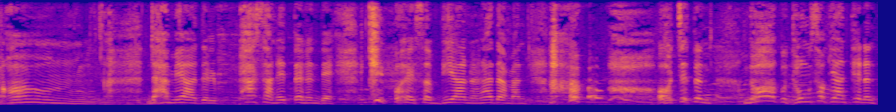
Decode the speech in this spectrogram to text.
아우 남의 아들 파산했다는데 기뻐해서 미안은 하다만 어쨌든 너하고 동석이한테는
